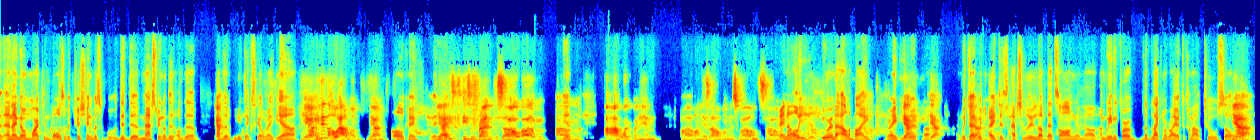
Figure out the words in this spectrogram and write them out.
And and I know Martin Bowes of Attrition was did the mastering of the of the Yeah. of the Waiting to Exhale, right? Yeah. Yeah, he did the whole album. Yeah. Oh, okay. Yeah. Yeah, he's a, he's a Mhm. friend. So um, um, I, I work with him uh, on his album as well. So I know um, you, you were in the Alibi, right? You Yeah, were, uh, yeah. which I which I just absolutely love that song, and uh, I'm waiting for the Black Mariah to come out too. So Yeah,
